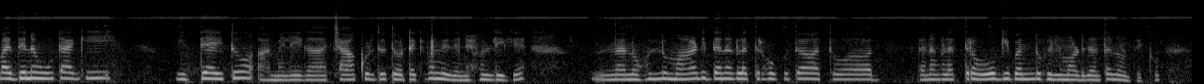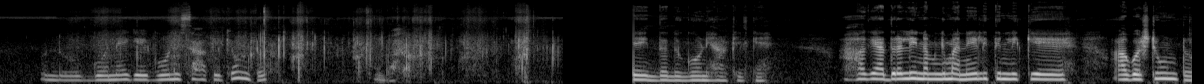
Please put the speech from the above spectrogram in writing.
ಮಧ್ಯಾಹ್ನ ಊಟ ಆಗಿ ನಿದ್ದೆ ಆಯಿತು. ಆಮೇಲೆ ಈಗ ಚಹಾ ಕುಡಿದು ತೋಟಕ್ಕೆ ಬಂದಿದ್ದೇನೆ ಹುಲ್ಲಿಗೆ. ನಾನು ಹುಲ್ಲು ಮಾಡಿ ದನಗಳ ಹತ್ರ ಹೋಗೋದಾ ಅಥವಾ ದನಗಳ ಹತ್ರ ಹೋಗಿ ಬಂದು ಹುಲ್ಲು ಮಾಡೋದು ಅಂತ ನೋಡಬೇಕು. ಒಂದು ಗೊನೆಗೆ ಗೋಣಿ ಸಹ ಹಾಕಲಿಕ್ಕೆ ಉಂಟು. ಬಾ. ಇಂದೊಂದು ಗೋಣಿ ಹಾಕಲಿಕ್ಕೆ. ಹಾಗೆ ಅದರಲ್ಲಿ ನಮಗೆ ಮನೆಯಲ್ಲಿ ತಿನ್ನಲಿಕ್ಕೆ ಆಗುವಷ್ಟು ಉಂಟು.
